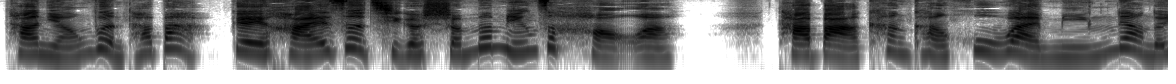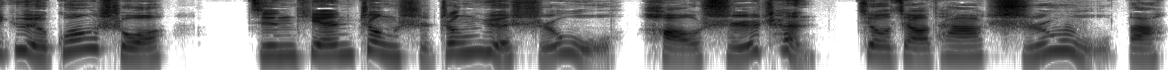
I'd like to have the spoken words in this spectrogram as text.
他娘问他爸：“给孩子起个什么名字好啊？”他爸看看户外明亮的月光，说。今天正是正月十五，好时辰，就叫他十五吧。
